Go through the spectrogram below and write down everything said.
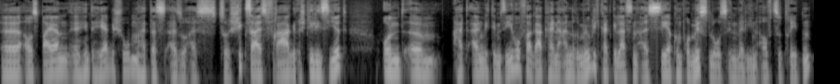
äh, aus Bayern äh, hinterhergeschoben, hat das also als zur Schicksalsfrage stilisiert und ähm, hat eigentlich dem Seehofer gar keine andere Möglichkeit gelassen, als sehr kompromisslos in Berlin aufzutreten.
